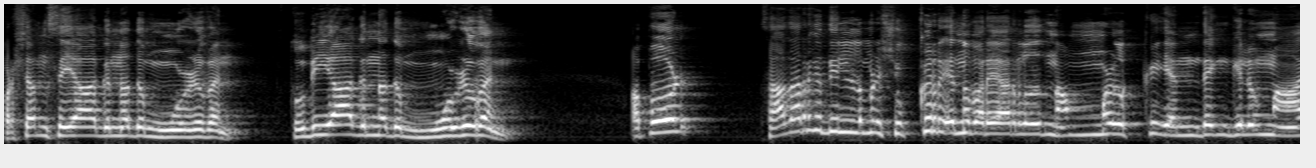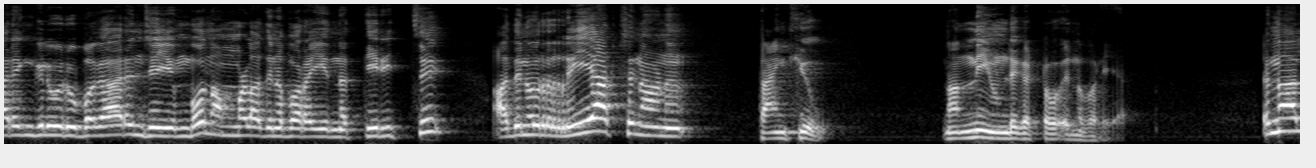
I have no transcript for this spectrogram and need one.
പ്രശംസയാകുന്നത് മുഴുവൻ സ്തുതിയാകുന്നത് മുഴുവൻ. അപ്പോൾ സാധാരണഗതിയിൽ നമ്മൾ ശുക്ർ എന്ന് പറയാറുള്ളത് നമ്മൾക്ക് എന്തെങ്കിലും ആരെങ്കിലും ഒരു ഉപകാരം ചെയ്യുമ്പോൾ നമ്മൾ അതിന് പറയുന്ന തിരിച്ച് അതിനൊരു റിയാക്ഷനാണ് താങ്ക് യു നന്ദിയുണ്ട് കേട്ടോ എന്ന് പറയാം. എന്നാൽ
